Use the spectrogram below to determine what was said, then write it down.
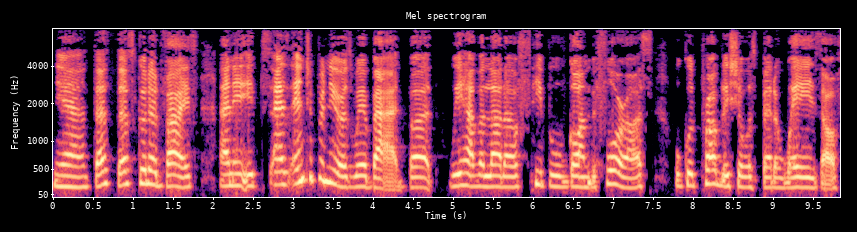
Yeah, that's that's good advice. And it's as entrepreneurs we're bad, but we have a lot of people who've gone before us who could probably show us better ways of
